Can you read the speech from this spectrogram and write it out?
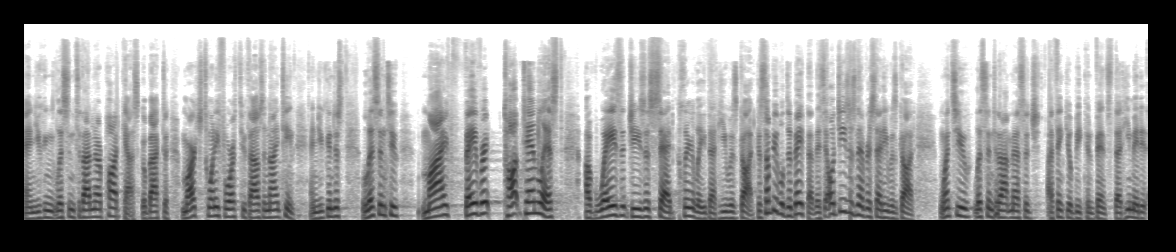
And you can listen to that in our podcast. Go back to March 24th, 2019, and you can just listen to my favorite top 10 list of ways that Jesus said clearly that he was God. Because some people debate that. They say, oh, Jesus never said he was God. Once you listen to that message, I think you'll be convinced that he made it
